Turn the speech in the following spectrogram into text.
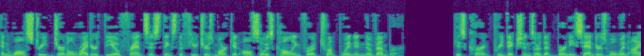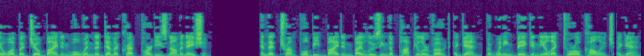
And Wall Street Journal writer Theo Francis thinks the futures market also is calling for a Trump win in November. His current predictions are that Bernie Sanders will win Iowa but Joe Biden will win the Democrat Party's nomination. And that Trump will beat Biden by losing the popular vote again but winning big in the Electoral College again.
